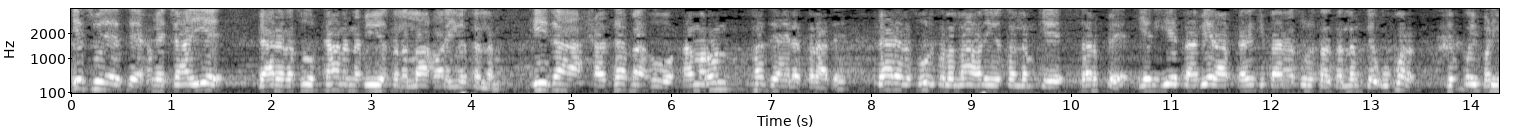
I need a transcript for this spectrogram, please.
اس وجہ سے ہمیں چاہیے پیارے رسول خان نبی صلی اللہ علیہ وسلم اذا حزبه امر فزع الى صلاته. پیارے رسول صلی اللہ علیہ وسلم کے سر پہ یعنی یہ تعبیر آپ کریں کہ پیارے رسول صلی اللہ علیہ وسلم کے اوپر جب کوئی بڑی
